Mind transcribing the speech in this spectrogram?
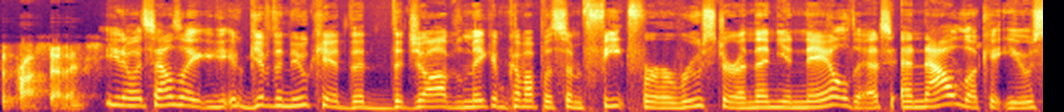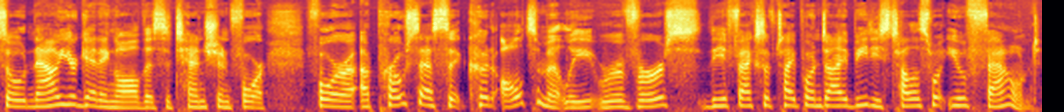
the prosthetics. You know, it sounds like you give the new kid the the job, make him come up with some feet for a rooster, and then you nailed it. And now look at you. So now you're getting all this attention for for a process that could ultimately reverse the effects of type one diabetes. Tell us what you have found.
